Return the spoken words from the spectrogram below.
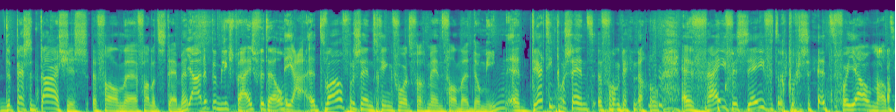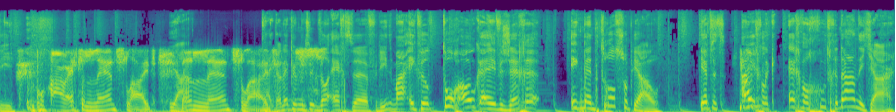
de percentages van, eh, van het stemmen. Ja, de publieksprijs, vertel. Ja, eh, 12% ging voor het fragment van eh, Domien. eh, 13% voor Menno. En 75% voor jou, Mattie. Wauw, echt een landslide. Ja. Een landslide. Kijk, dan heb je hem natuurlijk wel echt eh, verdiend. Maar ik wil toch ook even zeggen... ik ben trots op jou. Je hebt het eigenlijk echt wel goed gedaan dit jaar.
